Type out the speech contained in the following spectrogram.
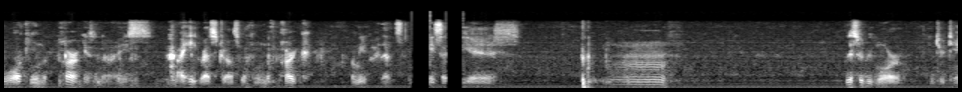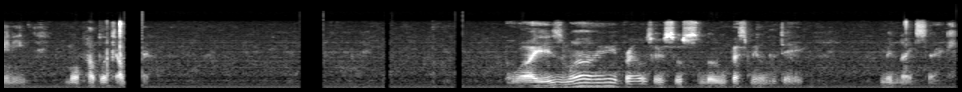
Walking in the park is nice. I hate restaurants. Walking in the park. I mean, that's nice. Yes. Mm, this would be more entertaining, more public. Why is my browser so slow? Best meal of the day. Midnight snack.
